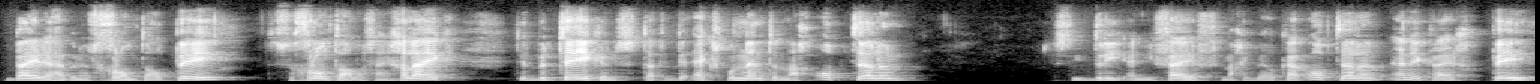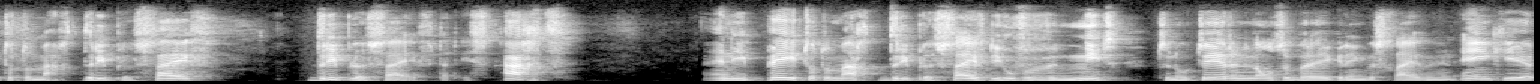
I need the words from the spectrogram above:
beide hebben het grondtal p, dus de grondtallen zijn gelijk. Dit betekent dat ik de exponenten mag optellen. Dus die 3 en die 5 mag ik bij elkaar optellen. En ik krijg p tot de macht 3 plus 5. 3 plus 5, dat is 8. En die p tot de macht 3 plus 5, die hoeven we niet te noteren in onze berekening. We schrijven in één keer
